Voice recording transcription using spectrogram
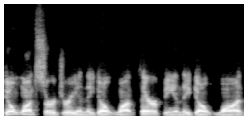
don't want surgery and they don't want therapy and they don't want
